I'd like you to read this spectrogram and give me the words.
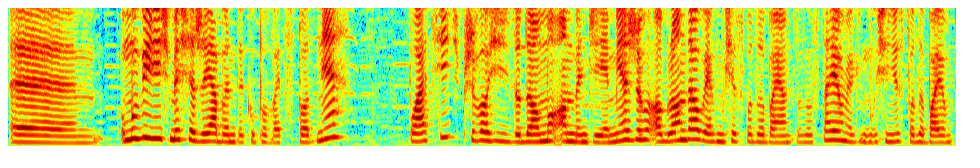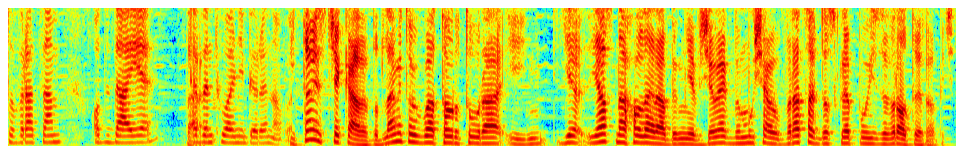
em, umówiliśmy się, że ja będę kupować spodnie, płacić, przywozić do domu, on będzie je mierzył, oglądał, jak mu się spodobają, to zostają, jak mu się nie spodobają, to wracam, oddaję, Tak. ewentualnie biorę nowe. I to jest ciekawe, bo dla mnie to by była tortura i jasna cholera by mnie wziął, jakbym musiał wracać do sklepu i zwroty robić.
